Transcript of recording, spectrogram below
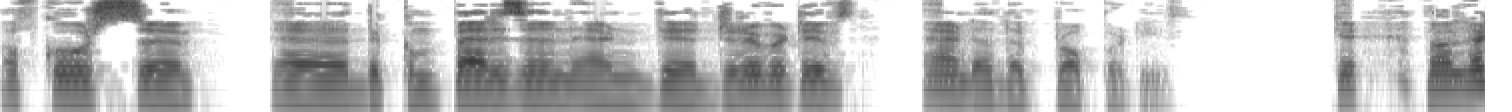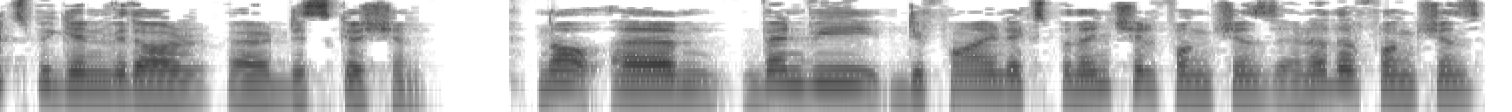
of course uh, uh, the comparison and the derivatives and other properties. Okay now let's begin with our uh, discussion. Now um, when we defined exponential functions and other functions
